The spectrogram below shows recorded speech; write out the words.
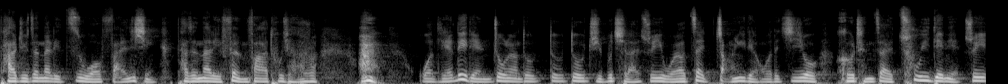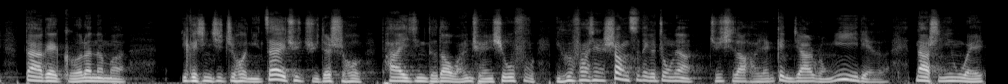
他就在那里自我反省，他在那里奋发图强。他说：“啊。”我连那点重量都都都举不起来，所以我要再长一点，我的肌肉合成再粗一点点。所以大概隔了那么一个星期之后，你再去举的时候，它已经得到完全修复。你会发现上次那个重量举起来好像更加容易一点了，那是因为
